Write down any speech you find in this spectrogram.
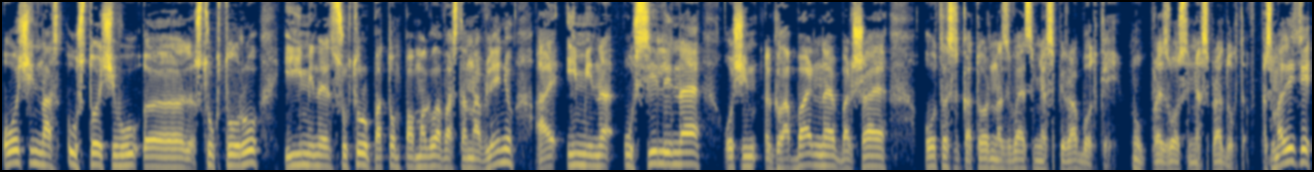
очень устойчивую э, структуру, и именно эта структура потом помогла восстановлению, а именно усиленная, очень глобальная, большая отрасль, которая называется мясопереработкой, ну, производство мясопродуктов. Посмотрите,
